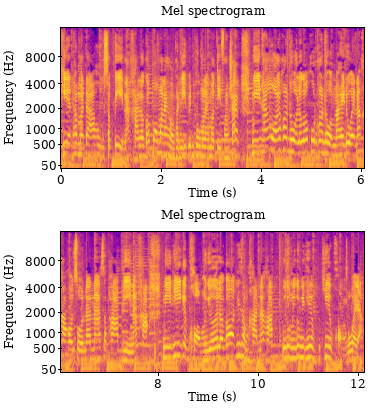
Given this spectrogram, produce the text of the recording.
เกียร์ธรรมดา 6 สปีดนะคะ แล้วก็พวงมาลัยของคันนี้เป็นพวงมาลัยมัลติฟังก์ชันมีทั้ง voice control แล้วก็ cruise control มาให้ด้วยนะคะคอนโซลด้านหน้าสภาพดีนะคะมีที่เก็บของเยอะแล้วก็ที่สำคัญนะคะอุ้ยตรงนี้ก็มีที่ที่เก็บของด้วยอะ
